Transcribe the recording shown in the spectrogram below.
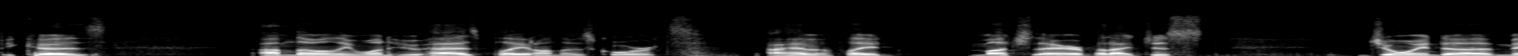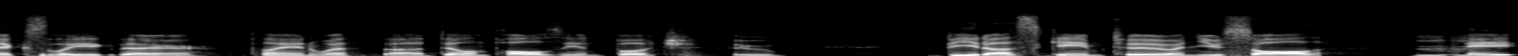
because I'm the only one who has played on those courts. I haven't played much there, but I just joined a mixed league there playing with uh, Dylan Palsy and Butch, who beat us game two, and you saw Mhm. they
